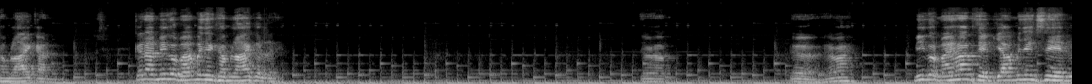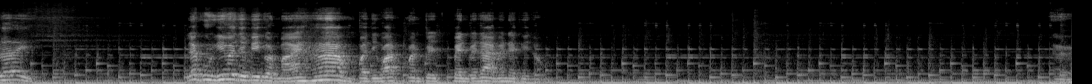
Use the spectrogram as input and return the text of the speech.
ทำร้ายกันขนาดมีกฎหมายมันยังทำร้ายกันเลย มีกฎหมายห้ามเสพยามันยังเสพเลย แล้วคุณคิดว่าจะมีกฎหมายห้ามปฏิวัติมันเป็นเป็นไปได้ไหมเนี่ยพี่น้องเออ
